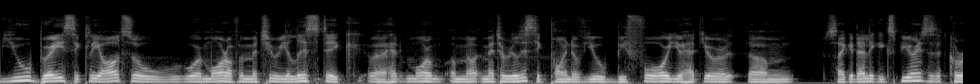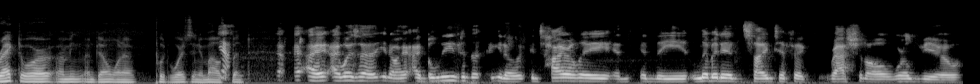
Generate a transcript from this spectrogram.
you basically also were more of a materialistic, uh, had more a materialistic point of view before you had your um, psychedelic experience. Is that correct? Or I mean, I don't want to put words in your mouth, yeah. but I, I, was a you know I, I, believed in the you know entirely in, in the limited scientific rational worldview,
